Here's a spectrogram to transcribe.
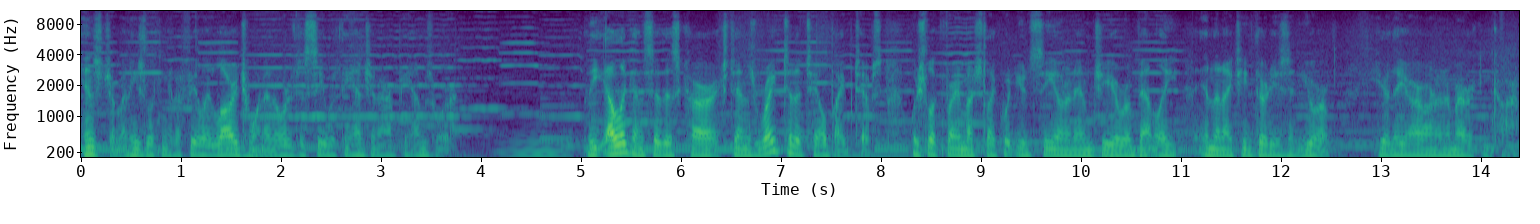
instrument, he's looking at a fairly large one in order to see what the engine RPMs were. The elegance of this car extends right to the tailpipe tips, which look very much like what you'd see on an MG or a Bentley in the 1930s in Europe. Here they are on an American car.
